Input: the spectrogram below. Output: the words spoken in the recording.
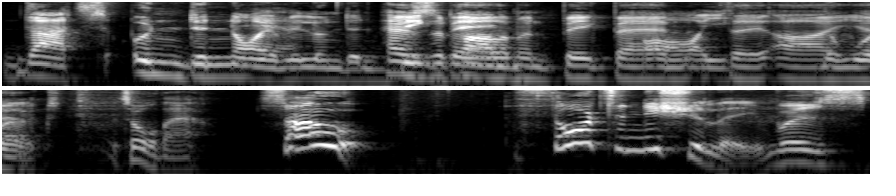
that's undeniably London. House Big of Ben. Parliament, Big Ben, Eye, the eye, the yeah. works. It's all there. So, thoughts initially was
